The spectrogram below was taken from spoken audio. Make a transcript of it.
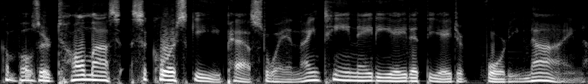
Composer Tomas Sikorski passed away in 1988 at the age of 49.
